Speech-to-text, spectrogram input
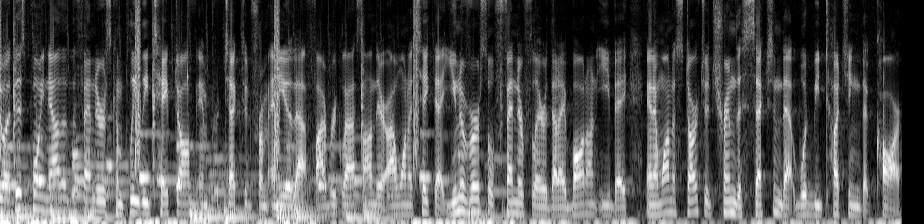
So at this point, now that the fender is completely taped off and protected from any of that fiberglass on there, I want to take that universal fender flare that I bought on eBay and I want to start to trim the section that would be touching the car.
